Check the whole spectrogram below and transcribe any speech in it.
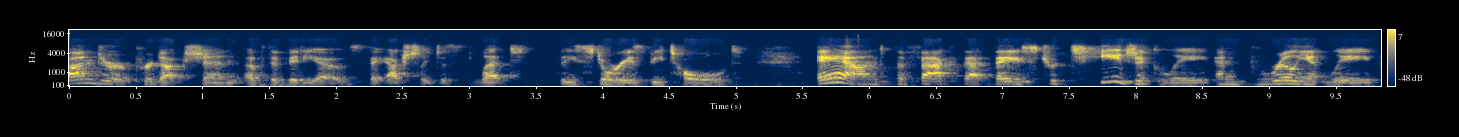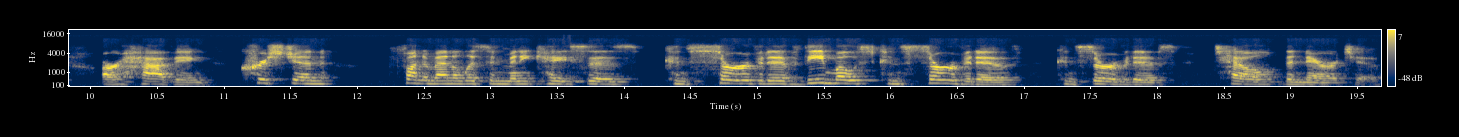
underproduction of the videos. They actually just let these stories be told and the fact that they strategically and brilliantly are having Christian fundamentalists in many cases, conservative, the most conservative conservatives tell the narrative.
